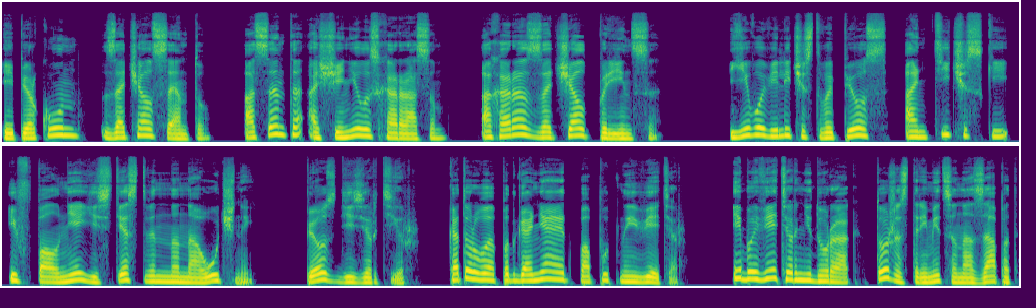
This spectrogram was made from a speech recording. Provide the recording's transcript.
И Перкун зачал Сенту, а Сента ощенилась Харасом, а Харас зачал принца. Его Величество пес антический и вполне естественно научный, пес-дезертир, которого подгоняет попутный ветер. Ибо ветер не дурак, тоже стремится на запад,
